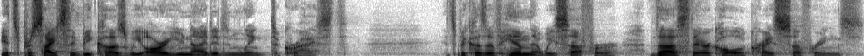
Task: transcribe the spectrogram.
it's precisely because we are united and linked to Christ. It's because of Him that we suffer. Thus, they are called Christ's sufferings.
